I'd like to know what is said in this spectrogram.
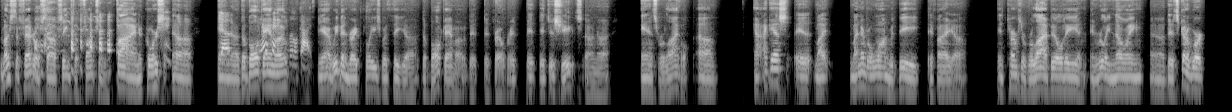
most of the federal stuff seems to function fine, of course. Uh, and uh, the bulk ammo. Yeah, we've been very pleased with the uh, the bulk ammo that that Federal. It, it it just shoots on, uh, and it's reliable. Um, I guess it, my my number one would be if I, uh, in terms of reliability and, and really knowing uh, that it's going to work.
